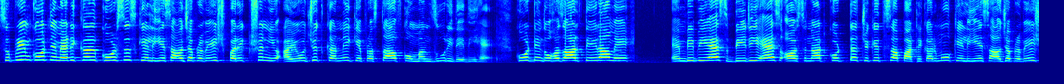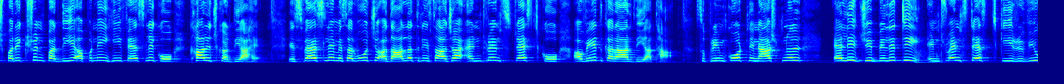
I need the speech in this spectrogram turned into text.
सुप्रीम कोर्ट ने मेडिकल कोर्सेज के लिए साझा प्रवेश परीक्षण आयोजित करने के प्रस्ताव को मंजूरी दे दी है। कोर्ट ने 2013 में एमबीबीएस, बीडीएस और स्नातकोत्तर चिकित्सा पाठ्यक्रमों के लिए साझा प्रवेश परीक्षण पर दिए अपने ही फैसले को खारिज कर दिया है। इस फैसले में सर्वोच्च अदालत ने साझा एंट्रेंस टेस्ट को अवैध करार दिया था। सुप्रीम कोर्ट ने नेशनल एलिजिबिलिटी एंट्रेंस टेस्ट की रिव्यू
